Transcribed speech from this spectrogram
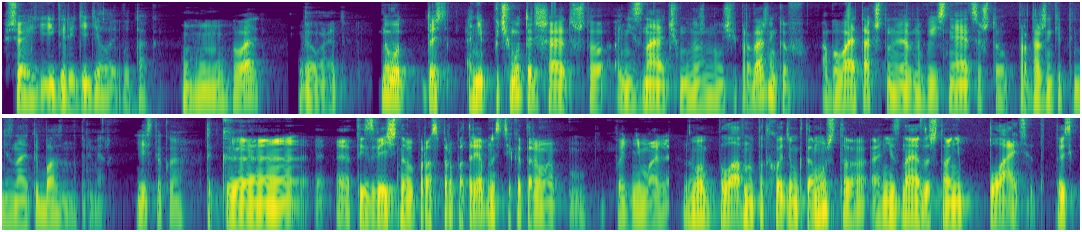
Все, Игорь, иди делай вот так. Угу. Бывает? Бывает. Ну вот, то есть они почему-то решают, что они знают, чему нужно научить продажников, а бывает так, что, наверное, выясняется, что продажники-то не знают и базы, например. Есть такое? Так э, это извечный вопрос про потребности, который мы поднимали. Но мы плавно подходим к тому, что они знают, за что они платят. То есть,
